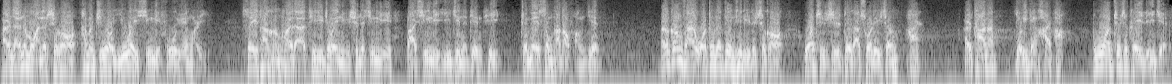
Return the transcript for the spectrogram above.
而在那么晚的时候，他们只有一位行李服务员而已。所以他很快的提起这位女士的行李，把行李移进了电梯，准备送她到房间。而刚才我坐在电梯里的时候，我只是对她说了一声“嗨”，而她呢，有一点害怕。不过这是可以理解的。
